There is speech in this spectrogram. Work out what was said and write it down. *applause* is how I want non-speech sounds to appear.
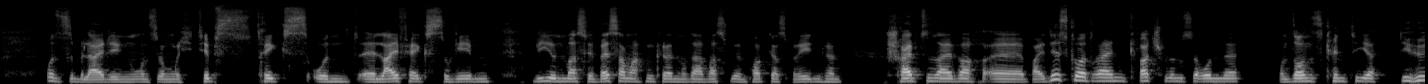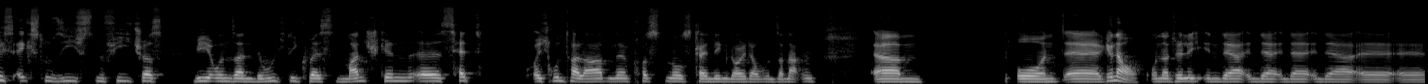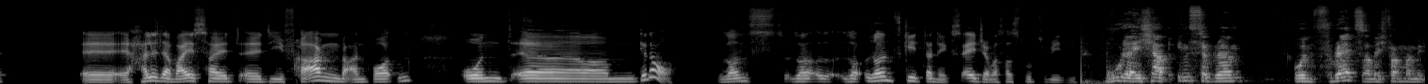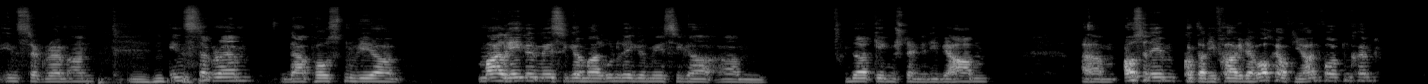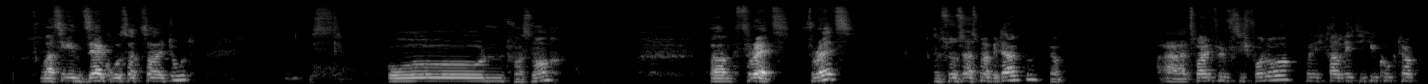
uns zu beleidigen, uns irgendwelche Tipps, Tricks und äh, Lifehacks zu geben, wie und was wir besser machen können oder was wir im Podcast bereden können. Schreibt uns einfach äh, bei Discord rein, quatscht mit uns eine Runde und sonst könnt ihr die höchst exklusivsten Features wie unseren The Weekly Quest Munchkin äh, Set euch runterladen, ne? kostenlos, kein Ding, Leute, auf unseren Nacken. Ähm, und äh, genau, und natürlich in der, in der, in der, in der äh, äh, äh, Halle der Weisheit äh, die Fragen beantworten. Und ähm, genau. Sonst, so, so, sonst geht da nichts. AJ, was hast du zu bieten? Bruder, ich habe Instagram und Threads, aber ich fange mal mit Instagram an. Mhm. Instagram, da posten wir mal regelmäßiger, mal unregelmäßiger ähm, Nerd-Gegenstände, die wir haben. Ähm, außerdem kommt da die Frage der Woche, auf die ihr antworten könnt, was ihr in sehr großer Zahl tut. Und was noch? Ähm, Threads. Threads, müssen wir uns erstmal bedanken. Ja. Äh, 52 Follower, wenn ich gerade richtig geguckt habe.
